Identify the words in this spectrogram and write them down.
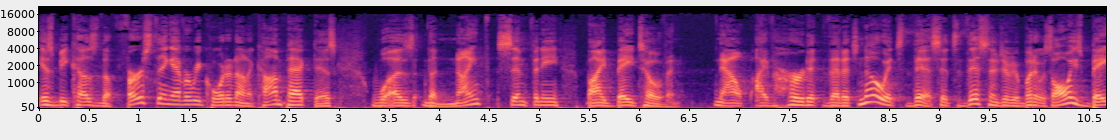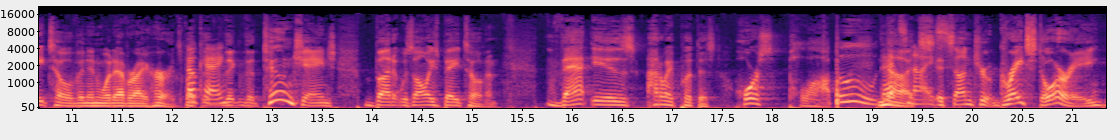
is because the first thing ever recorded on a compact disc was the Ninth Symphony by Beethoven. Now, I've heard it that it's no, it's this, it's this, but it was always Beethoven in whatever I heard. But the- Okay. the, the tune changed, but it was always Beethoven. That is, how do I put this? Horse plop. Ooh, no, that's it's, nice. It's untrue. Great story.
